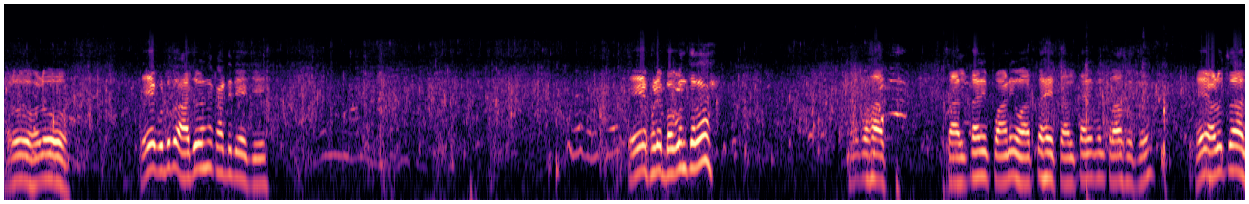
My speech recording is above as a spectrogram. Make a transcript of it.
हळू हळू. ए कुठे तू आजूबाजूला काठी द्यायची? ए पुढे बघून चला. हे चालताना पाणी वाहत आहे चालताना पण त्रास होतोय. हे हळू चाल.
